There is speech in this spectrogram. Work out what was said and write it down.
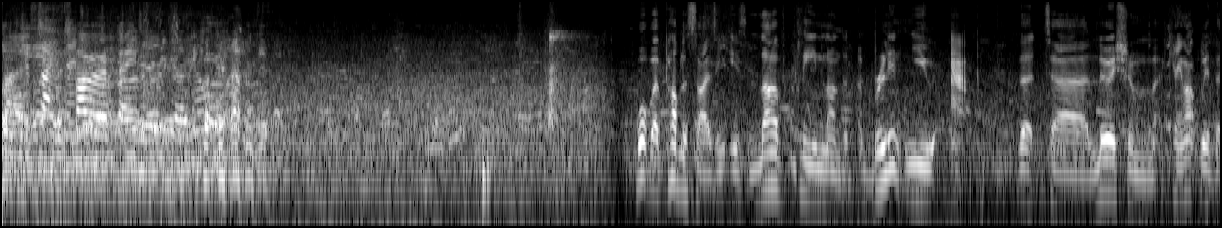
Just like the borough thing. What we're publicising is Love Clean London, a brilliant new app that uh, Lewisham came up with.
